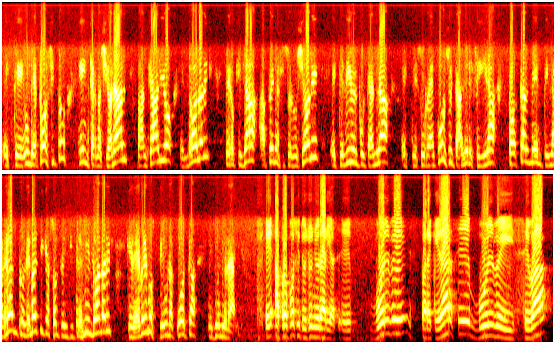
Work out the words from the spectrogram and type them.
este, un depósito internacional, bancario, en dólares, pero que ya apenas se solucione, este Liverpool tendrá este, su recurso y Talleres seguirá totalmente. Y la gran problemática son 33 mil dólares que debemos de una cuota de Junior Arias. Eh, a propósito, Junior Arias, eh, ¿vuelve para quedarse, vuelve y se va?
